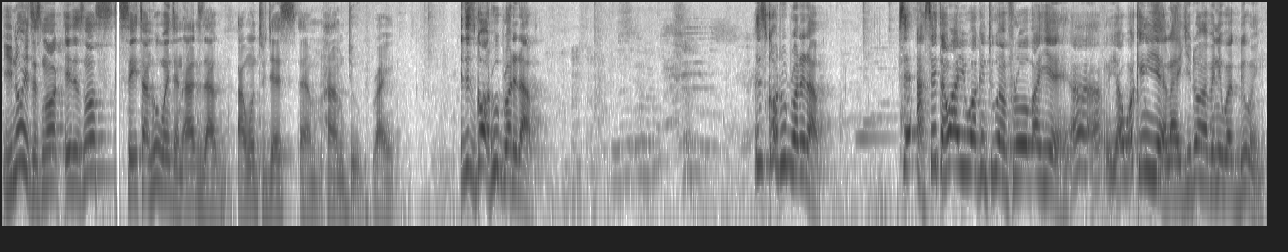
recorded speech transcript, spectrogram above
You know, it is not it is not Satan who went and asked that I want to just um, harm Job, right? It is God who brought it up. It is God who brought it up. Say, ah, Satan, why are you walking to and fro over here? Ah, you are walking here like you don't have any work doing.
